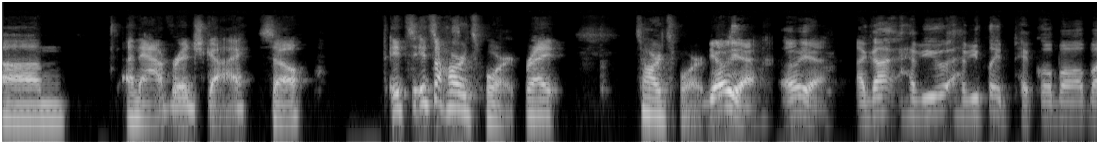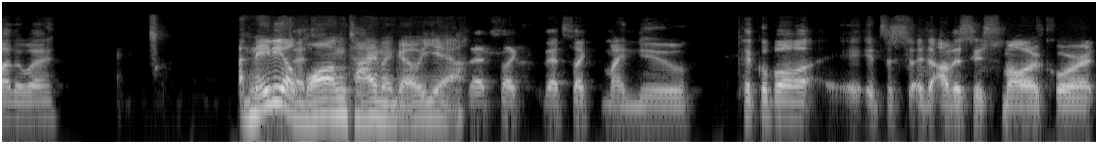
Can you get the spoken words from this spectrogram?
um, an average guy. So it's it's a hard sport, right? It's a hard sport. Oh yeah, oh yeah. I got. Have you have you played pickleball by the way? Maybe a that's, long time ago, yeah. That's like that's like my new pickleball. It's, a, it's obviously a smaller court,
